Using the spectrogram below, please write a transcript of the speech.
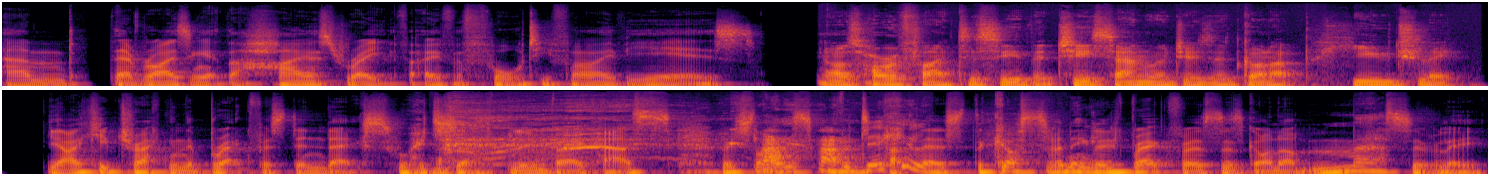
And they're rising at the highest rate for over 45 years. I was horrified to see that cheese sandwiches had gone up hugely. Yeah, I keep tracking the breakfast index, which uh, Bloomberg has, which like is ridiculous. The cost of an English breakfast has gone up massively.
